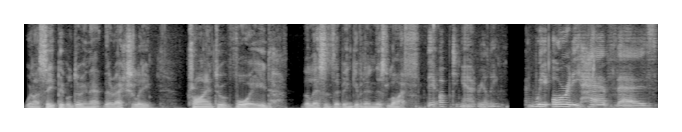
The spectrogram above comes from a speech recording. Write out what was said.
when I see people doing that, they're actually trying to avoid the lessons they've been given in this life. They're opting out, really. We already have those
